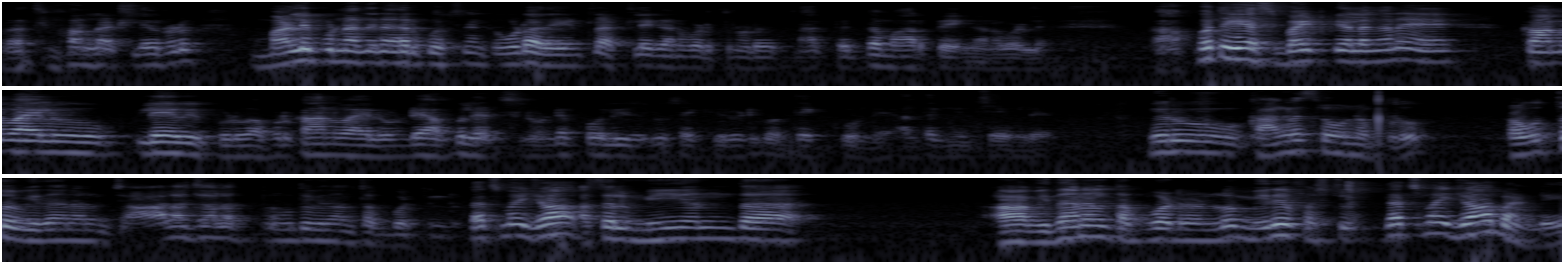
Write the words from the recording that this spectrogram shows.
ప్రతి భవన్లో అట్లే ఉన్నాడు. మళ్ళీ ఇప్పుడు నందినగర్కి వచ్చినాక కూడా అదే ఇంట్లో అట్లే కనబడుతున్నాడు. నాకు పెద్ద మార్పు ఏం కనబడలే. కాకపోతే ఎస్ బయటకు వెళ్ళగానే కాన్వాయ్లు లేవు ఇప్పుడు. అప్పుడు కాన్వాయ్లు ఉండే అంబులెన్స్లు ఉండే పోలీసులు సెక్యూరిటీ కొంత ఎక్కువ ఉండే. అంతకుమించి ఏం లేదు. మీరు కాంగ్రెస్లో ఉన్నప్పుడు ప్రభుత్వ విధానాలను చాలా చాలా ప్రభుత్వ విధానాలు తప్పుపట్టిండ్రు. దట్స్ మై జాబ్ అసలు మీ అంత ఆ విధానాలు తప్పుపట్టడంలో మీరే ఫస్ట్ దట్స్ మై జాబ్ అండి.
